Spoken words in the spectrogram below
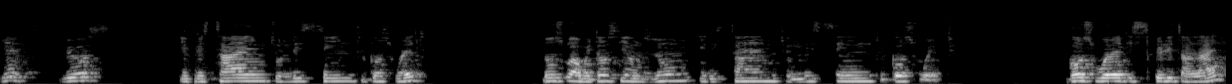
Yes, viewers, it is time to listen to God's word. Those who are with us here on Zoom, it is time to listen to God's word. God's word is spirit and life,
